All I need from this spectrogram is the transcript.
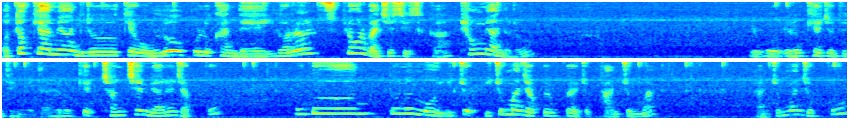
어떻게 하면 이렇게 올록볼록한데 이거를 수평으로 맞출 수 있을까? 평면으로 요거 이렇게 해줘도 됩니다. 이렇게 전체 면을 잡고 혹은 또는 뭐 이쪽 이쪽만 잡고 해볼까요? 이쪽 반쪽만 반쪽만 줬고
